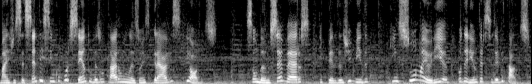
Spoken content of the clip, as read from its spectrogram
mais de 65% resultaram em lesões graves e óbitos. São danos severos e perdas de vida que, em sua maioria, poderiam ter sido evitados.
